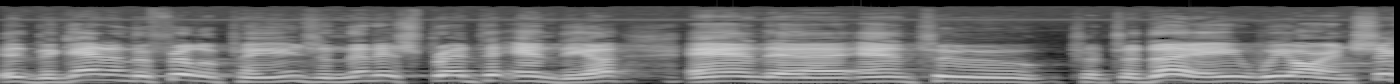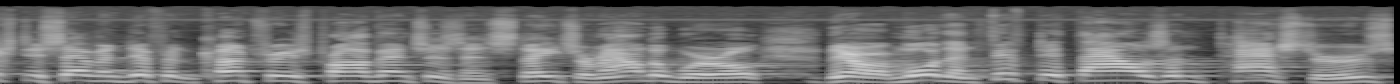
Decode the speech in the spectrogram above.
it began in the Philippines and then it spread to India. And, uh, and to, to today, we are in 67 different countries, provinces, and states around the world. There are more than 50,000 pastors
